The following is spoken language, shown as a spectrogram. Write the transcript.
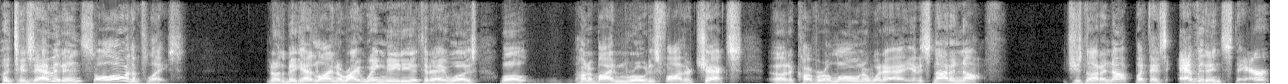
but there's evidence all over the place. You know, the big headline in the right wing media today was, well, Hunter Biden wrote his father checks uh, to cover a loan or whatever. And it's not enough. It's just not enough. But there's evidence there.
